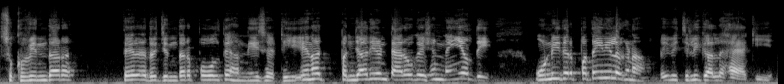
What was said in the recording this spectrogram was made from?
ਸੁਖਵਿੰਦਰ ਤੇ ਰਜਿੰਦਰ ਪੋਲ ਤੇ ਹੰਨੀ ਸੇਠੀ ਇਹਨਾਂ ਪੰਜਾਂ ਦੀ ਇੰਟਰੋਗੇਸ਼ਨ ਨਹੀਂ ਹੁੰਦੀ ਉਨੀ ਦੇਰ ਪਤਾ ਹੀ ਨਹੀਂ ਲੱਗਣਾ ਵੀ ਵਿਚਲੀ ਗੱਲ ਹੈ ਕੀ ਹੈ।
